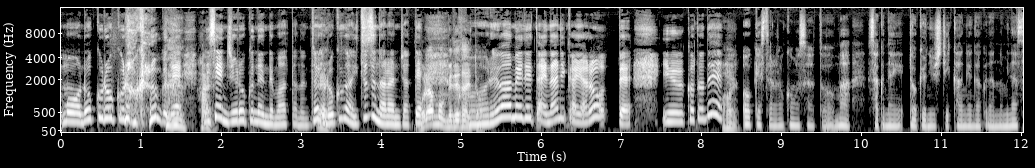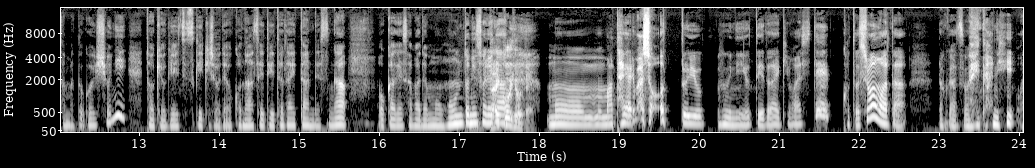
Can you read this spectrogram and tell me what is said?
もう6666で、はい2016年でもあったので、とにかく6が5つ並んじゃって、これはもうめでたいと。これはめでたい何かやろうっていうことで、はいオーケストラのコンサートを、まあ、昨年東京ニューシティ管弦楽団の皆様とご一緒に東京芸術劇場で行わせていただいたんですがおかげさまでもう本当にそれが大好評で。もうまたやりましょうというふうに言っていただきまして今年もまた6月6日に同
